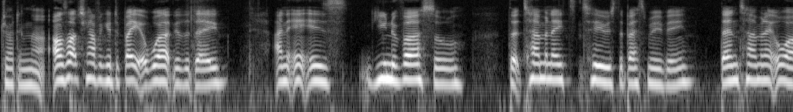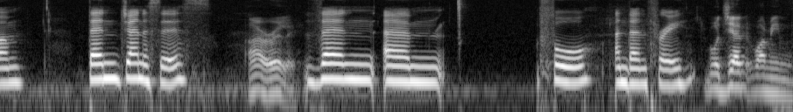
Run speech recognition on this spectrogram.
dreading that. I was actually having a debate at work the other day, and it is universal that Terminator 2 is the best movie, then Terminator 1, then Genisys, Oh, really? then um, 4, and then 3. Well, Gen- I mean,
